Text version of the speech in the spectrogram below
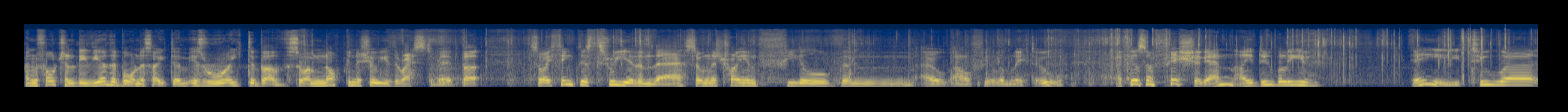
Unfortunately, the other bonus item is right above, so I'm not going to show you the rest of it, but... So I think there's three of them there, so I'm going to try and feel them out. I'll feel them later. Ooh, I feel some fish again. I do believe... Hey, two, uh,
